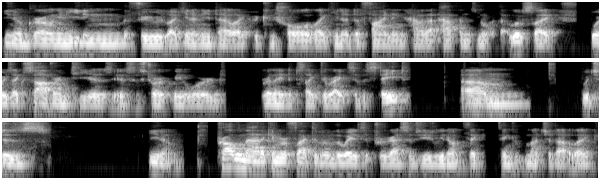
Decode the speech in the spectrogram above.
you know growing and eating the food like you know need to have like the control of like you know defining how that happens and what that looks like. Whereas like sovereignty is is historically a word related to like the rights of a state um which is you know problematic and reflective of the ways that progressives usually don't think think much about like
